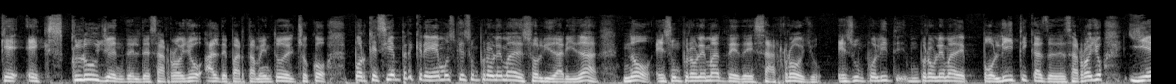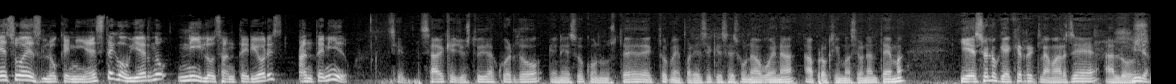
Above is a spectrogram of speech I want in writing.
que excluyen del desarrollo al departamento del Chocó, porque siempre creemos que es un problema de solidaridad. No, es un problema de desarrollo desarrollo, es un, un problema de políticas de desarrollo y eso es lo que ni este gobierno ni los anteriores han tenido. Sí, sabe que yo estoy de acuerdo en eso con usted, Héctor. Me parece que esa es una buena aproximación al tema. Y eso es lo que hay que reclamarse a los, Mira.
